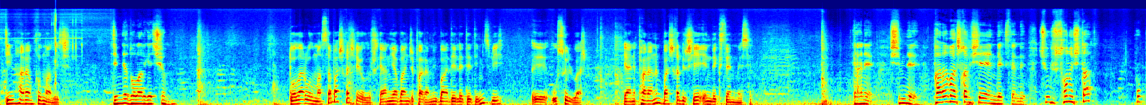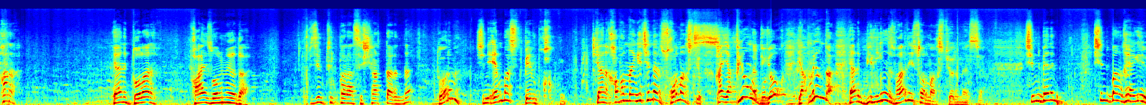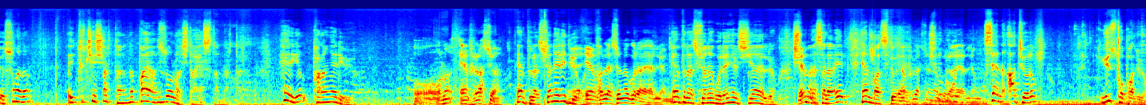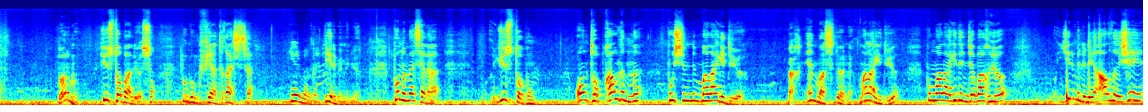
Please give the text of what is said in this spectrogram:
Din haram kılmadığı için. Dinde dolar geçiyor mu? Dolar olmazsa başka şey olur. Yani yabancı para, mübadele dediğimiz bir e, usul var. Yani paranın başka bir şeye endekslenmesi. Yani şimdi para başka bir şeye endekslendi. Çünkü sonuçta bu para. Yani dolar faiz olmuyor da bizim Türk parası şartlarında doğru mu? Şimdi en basit benim yani kafamdan geçenleri sormak istiyorum. Ha yapıyor mu? diyor. Yok yapmıyorum da yani bilginiz var diye sormak istiyorum ben size. Şimdi benim şimdi bankaya gidiyorsun adam e, Türkiye şartlarında bayağı bir zorlaştı hayat standartları. Her yıl paran eriyor. Onu enflasyon. Enflasyon eri diyor. buna. Enflasyona göre ayarlıyorum. Enflasyona göre her şeyi ayarlıyorsun. Şimdi mi? mesela hep en basit örneği. Enflasyona Şimdi göre bu- ayarlıyorum. Sen atıyorum 100 top alıyorsun. Doğru mu? 100 top alıyorsun. Bugünkü fiyatı kaç lira? 20 mi? 20 milyon. Bunu mesela 100 topun 10 top kaldın mı bu şimdi mala gidiyor. Bak en basit örnek. Mala gidiyor. Bu mala gidince bakıyor 20 liraya aldığı şeyi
